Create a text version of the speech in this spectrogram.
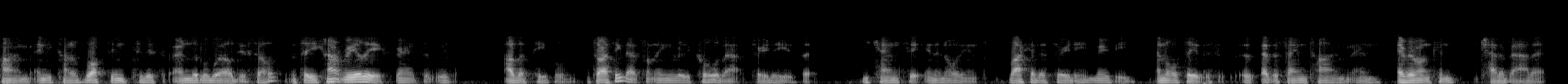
time and you're kind of locked into this own little world yourself. And so you can't really experience it with other people. So I think that's something really cool about 3D is that you can sit in an audience like at a 3D movie and all see this at the same time and everyone can chat about it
